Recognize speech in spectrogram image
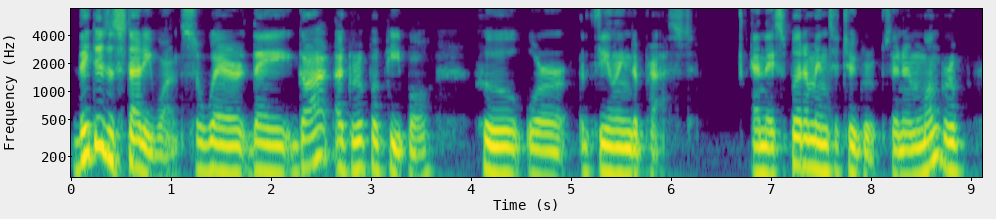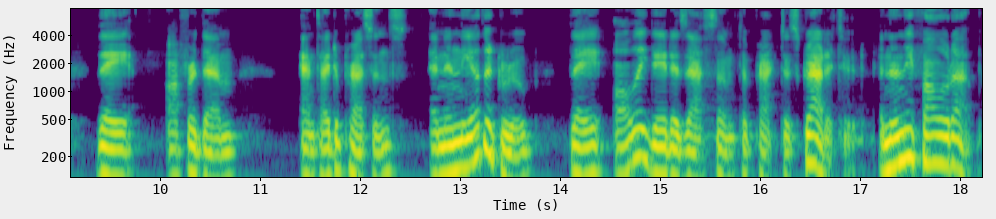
They did a study once where they got a group of people who were feeling depressed and they split them into two groups. And in one group, they offered them antidepressants, and in the other group, they all they did is ask them to practice gratitude. And then they followed up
